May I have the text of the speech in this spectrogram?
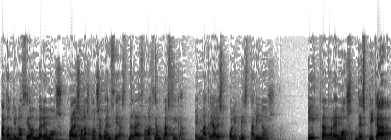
A continuación, veremos cuáles son las consecuencias de la deformación plástica en materiales policristalinos y trataremos de explicar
